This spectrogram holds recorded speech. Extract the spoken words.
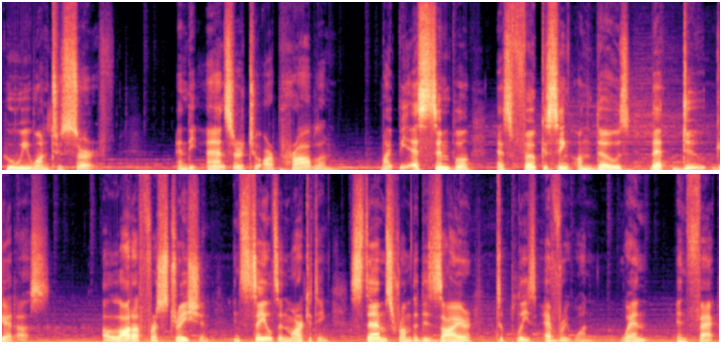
who we want to serve. And the answer to our problem might be as simple as focusing on those that do get us. A lot of frustration in sales and marketing stems from the desire to please everyone, when, in fact,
